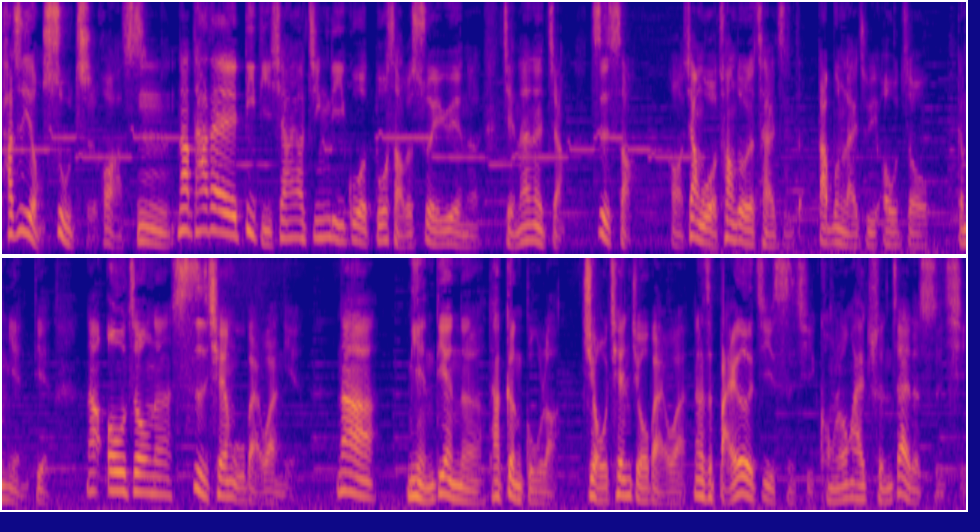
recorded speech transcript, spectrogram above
它是一种树脂化石。嗯，那它在地底下要经历过多少的岁月呢？简单的讲，至少，哦，像我创作的材质，大部分来自于欧洲。跟缅甸，那欧洲呢，四千五百万年，那缅甸呢，它更古老，九千九百万，那是白垩纪时期，恐龙还存在的时期。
